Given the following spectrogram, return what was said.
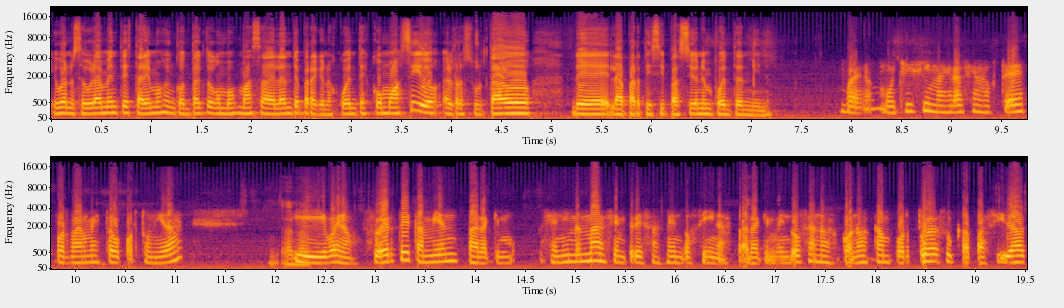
y bueno, seguramente estaremos en contacto con vos más adelante para que nos cuentes cómo ha sido el resultado de la participación en Puente Andino. Bueno, muchísimas gracias a ustedes por darme esta oportunidad. Y bueno, suerte también para que se animen más empresas mendocinas, para que Mendoza nos conozcan por toda su capacidad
